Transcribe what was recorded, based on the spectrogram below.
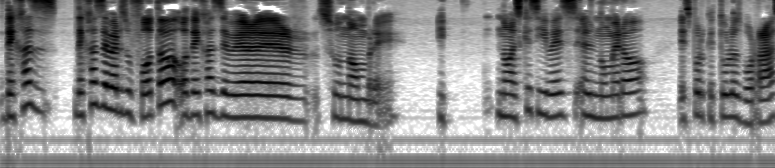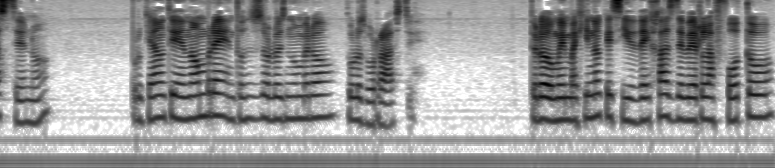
dejas, dejas de ver su foto o dejas de ver su nombre. Y no, es que si ves el número es porque tú los borraste, ¿no? Porque ya no tiene nombre, entonces solo es número, tú los borraste. Pero me imagino que si dejas de ver la foto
